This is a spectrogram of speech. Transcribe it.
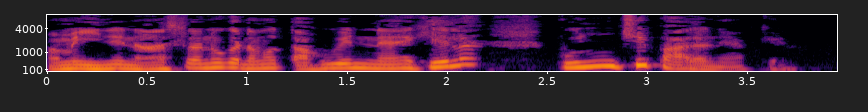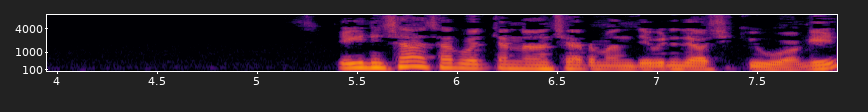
මම ඉන්නේ නාස්ලනුක නමුත් අහුවෙන්නේ නැහැ කියලා පුංචි පාලනයක් වෙනවා. ඒ නිසා සර්වඥාන්සාර මම දෙවෙනි දවසේ කිව්වා වගේ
